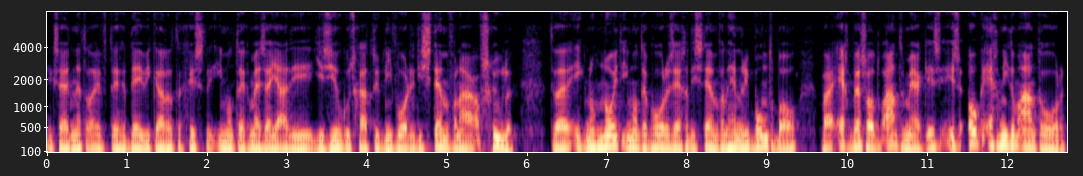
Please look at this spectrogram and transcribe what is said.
Ik zei het net al even tegen Devika dat er gisteren iemand tegen mij zei: Ja, die Jezielgoes gaat natuurlijk niet worden, die stem van haar afschuwelijk. Terwijl ik nog nooit iemand heb horen zeggen: die stem van Henry Bontebal, waar echt best wel wat op aan te merken is, is ook echt niet om aan te horen.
